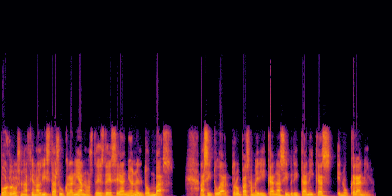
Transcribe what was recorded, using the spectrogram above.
por los nacionalistas ucranianos desde ese año en el Donbass a situar tropas americanas y británicas en Ucrania,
